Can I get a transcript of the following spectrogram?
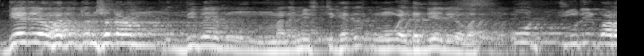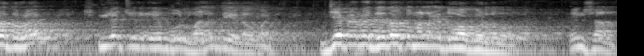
দিয়ে দিও ভাই দু তিনশো টাকা দিবে মানে মিষ্টি খেতে মোবাইলটা দিয়ে দিও ভাই। ও চুরি করা তো ভাই ছুঁয়ে চুরি গিয়ে ভুল ভালো দিয়ে দাও ভাই। যে পেবে দিয়ে দাও তোমার লাগে দোয়া করে দেবো ইনশাল্লাহ।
